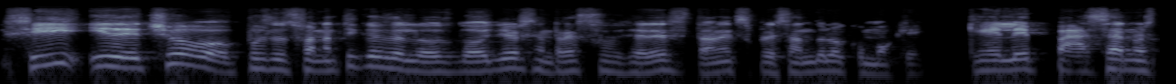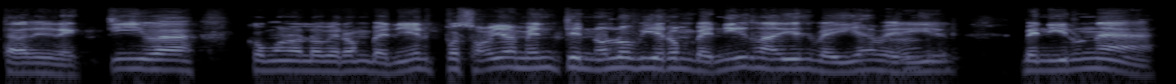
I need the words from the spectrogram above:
Sí, y de hecho, pues los fanáticos de los Dodgers en redes sociales están expresándolo como que, ¿qué le pasa a nuestra directiva? ¿Cómo no lo vieron venir? Pues obviamente no lo vieron venir, nadie veía venir, venir una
